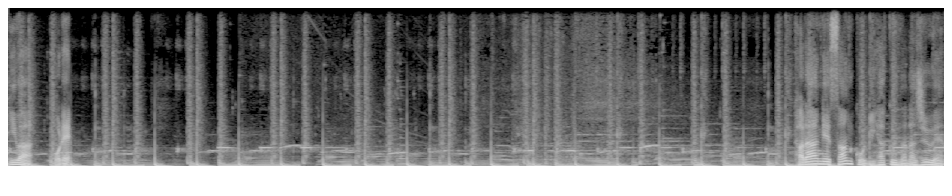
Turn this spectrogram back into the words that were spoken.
次はこれ。唐揚げ3個270円。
